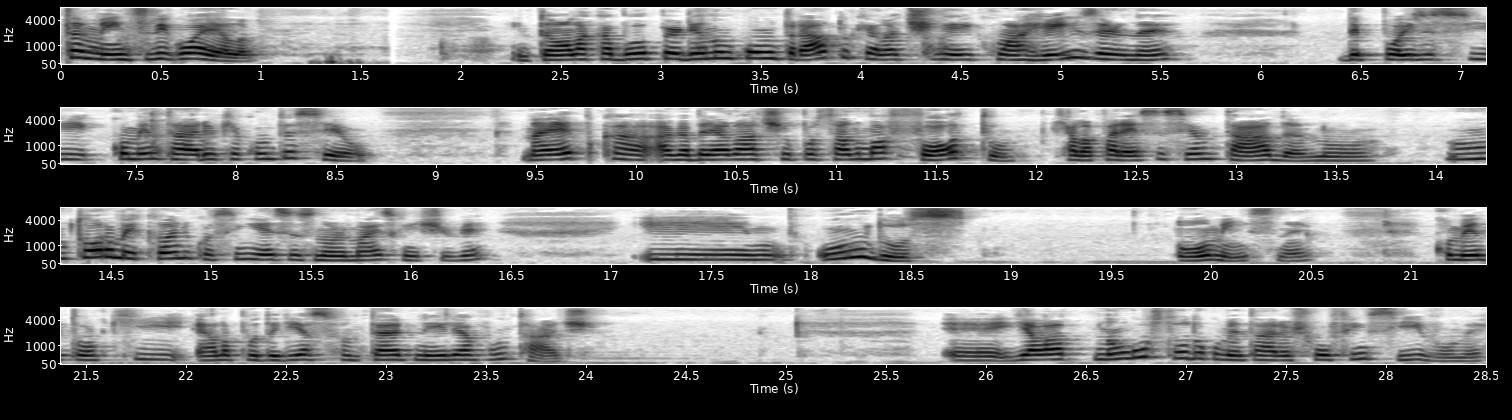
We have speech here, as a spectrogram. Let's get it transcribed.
Também desligou ela. Então ela acabou perdendo um contrato que ela tinha aí com a Razer, né? Depois desse comentário que aconteceu. Na época, a Gabriela tinha postado uma foto que ela aparece sentada no, num touro mecânico, assim, esses normais que a gente vê. E um dos homens, né, comentou que ela poderia sentar nele à vontade. É, e ela não gostou do comentário, achou ofensivo, né?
